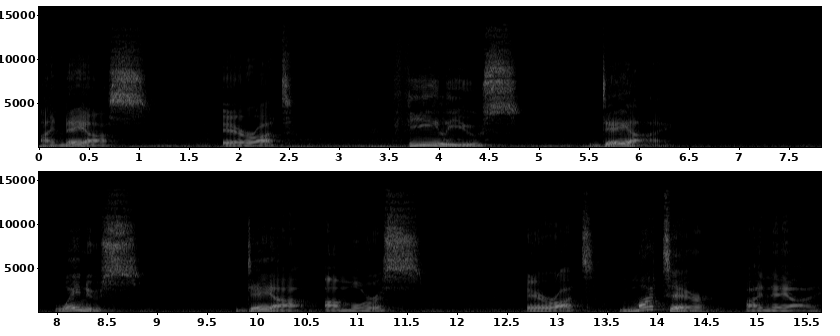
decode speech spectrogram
Aeneas erat Filius Dei. Venus Dea Amoris erat Mater Aeneae.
